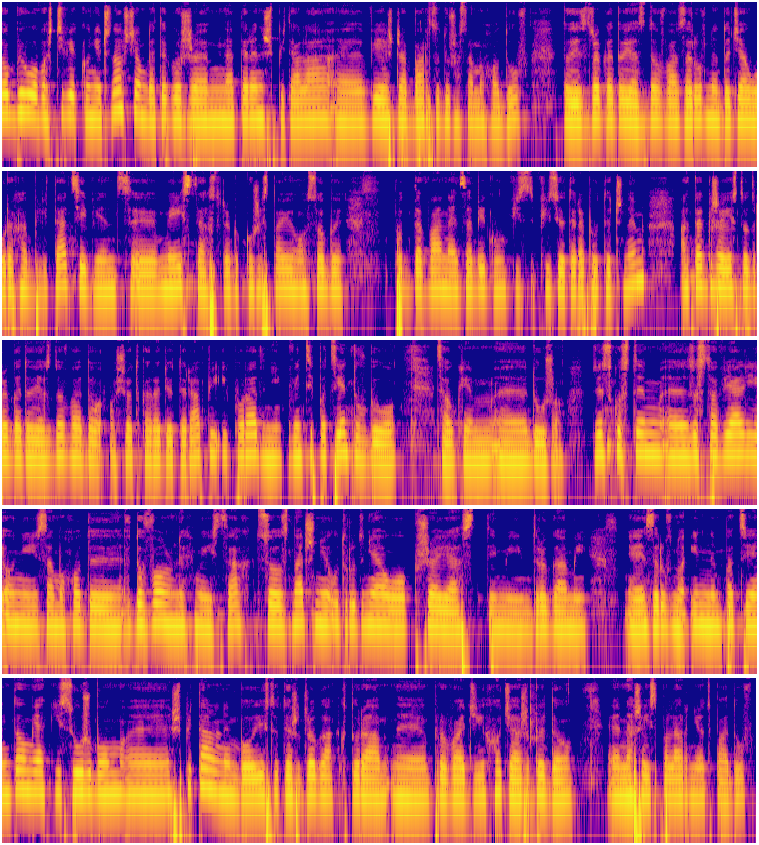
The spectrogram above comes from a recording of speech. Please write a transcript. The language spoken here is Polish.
To było właściwie koniecznością, dlatego że na teren szpitala e, wjeżdża bardzo dużo samochodów. To jest droga dojazdowa zarówno do działu rehabilitacji, więc e, miejsca, z którego korzystają osoby poddawane zabiegom fizjoterapeutycznym, a także jest to droga dojazdowa do ośrodka radioterapii i poradni, więc i pacjentów było całkiem e, dużo. W związku z tym zostawiali oni samochody w dowolnych miejscach, co znacznie utrudniało przejazd tymi drogami zarówno innym pacjentom, jak i służbom szpitalnym, bo jest to też droga, która prowadzi chociażby do naszej spalarni odpadów.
